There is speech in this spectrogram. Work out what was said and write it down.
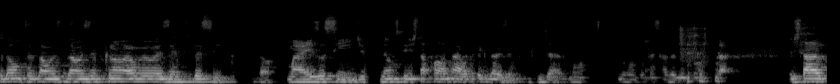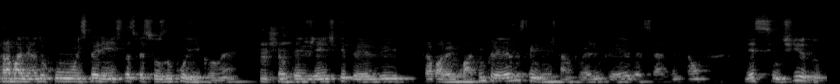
Deixa eu dar um, tentar dar um exemplo que não é o meu exemplo específico. Então, mas, assim, digamos que a gente está falando... Ah, vou ter que dar um exemplo. Já, não, não vou pensar no exemplo. Tá a gente está trabalhando com experiência das pessoas no currículo, né? Então, teve gente que teve, trabalhou em quatro empresas, tem gente que está no primeiro emprego, etc. Então, nesse sentido,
